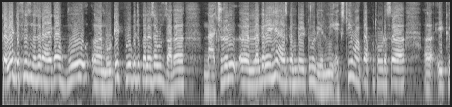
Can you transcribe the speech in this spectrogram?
कलर डिफरेंस नज़र आएगा, वो नोटेड प्रो के जो कलर्स है वो ज़्यादा नेचुरल लग रहे हैं as compare to Realme XT वहाँ पर आपको थोड़ा सा एक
